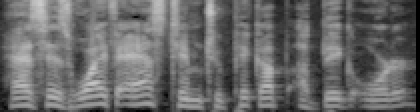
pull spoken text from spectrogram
Has his wife asked him to pick up a big order?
